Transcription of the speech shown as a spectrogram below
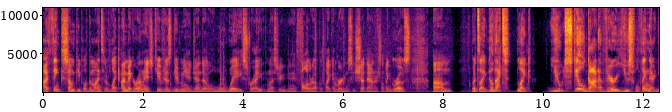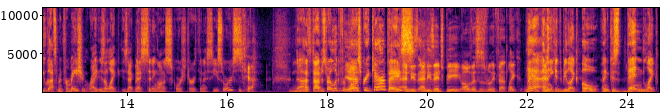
I think some people have the mindset of like, I make a run on HQ if it doesn't give me an agenda, well, what a waste, right? Unless you, you know, follow it up with like emergency shutdown or something gross. Um, but it's like, no, that's like. You still got a very useful thing there. You got some information, right? Is it like, is that guy sitting on a scorched earth and a sea source? yeah now it's time to start looking for Yeah. Plascrete Carapace. and he's and he's HB oh this is really fat like Yeah, and, then you get to be like, oh, and because then like,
